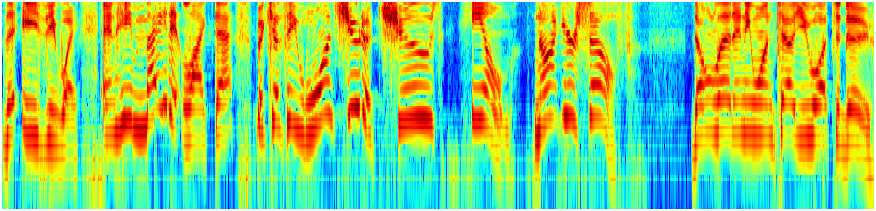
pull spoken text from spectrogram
the easy way. And He made it like that because He wants you to choose Him, not yourself. Don't let anyone tell you what to do.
